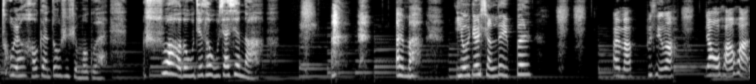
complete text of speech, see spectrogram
突然好感动是什么鬼？说好的无节操无下限呢？艾玛，有点想泪奔。艾玛，不行了，让我缓缓。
